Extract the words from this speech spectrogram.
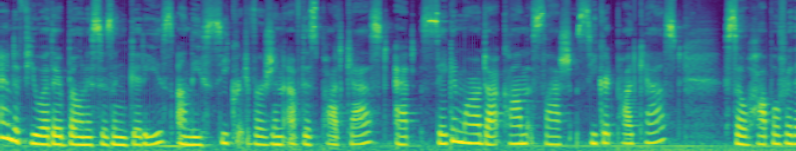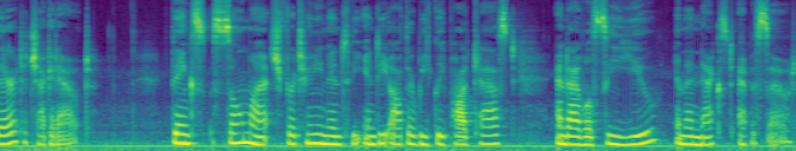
and a few other bonuses and goodies on the secret version of this podcast at saganmorrow.com slash secret podcast, so hop over there to check it out. Thanks so much for tuning in to the Indie Author Weekly podcast, and I will see you in the next episode.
